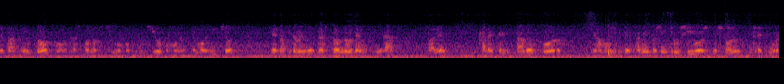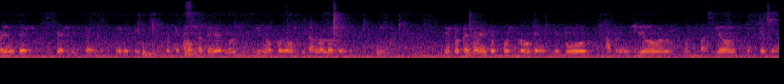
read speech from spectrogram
el TOC o trastorno obsesivo compulsivo, como hemos dicho, es básicamente un trastorno de ansiedad, ¿vale? Caracterizado por, digamos, pensamientos intrusivos que son recurrentes y persistentes. Es decir, empezamos a tenerlos y no podemos quitárnoslos de encima. Y estos pensamientos pues producen inquietud, aprensión, preocupación, etc.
